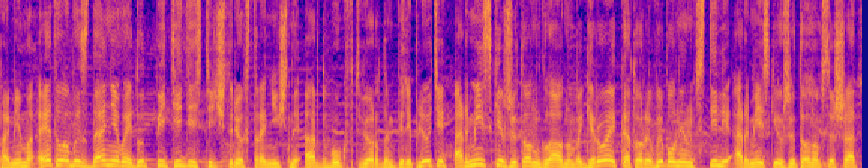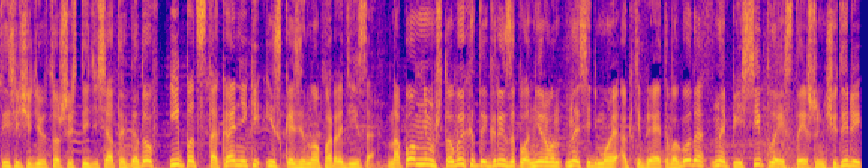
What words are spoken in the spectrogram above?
Помимо этого в издание войдут 54-страничный артбук в твердом переплете, армейский жетон главного героя, который выполнен в стиле армейских жетонов США 1000 1960-х годов и подстаканники из казино Парадиза. Напомним, что выход игры запланирован на 7 октября этого года на PC, PlayStation 4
